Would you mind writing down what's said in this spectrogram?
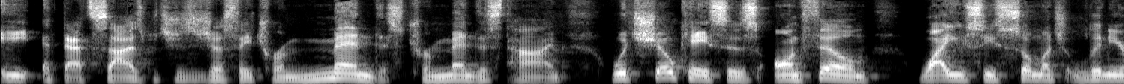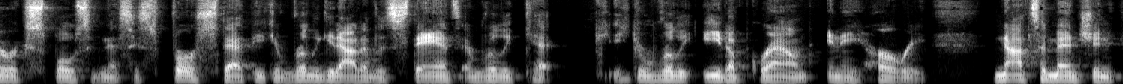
eight at that size, which is just a tremendous, tremendous time, which showcases on film why you see so much linear explosiveness. His first step, he can really get out of his stance and really get he can really eat up ground in a hurry. Not to mention,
